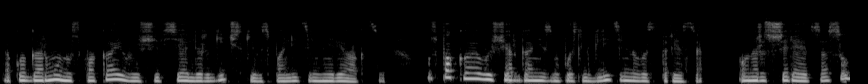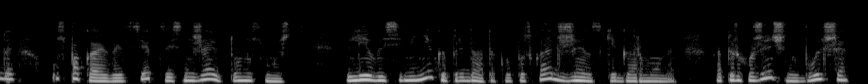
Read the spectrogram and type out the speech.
такой гормон, успокаивающий все аллергические воспалительные реакции, успокаивающий организм после длительного стресса. Он расширяет сосуды, успокаивает сердце и снижает тонус мышц. Левый семенник и придаток выпускают женские гормоны, которых у женщин больше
